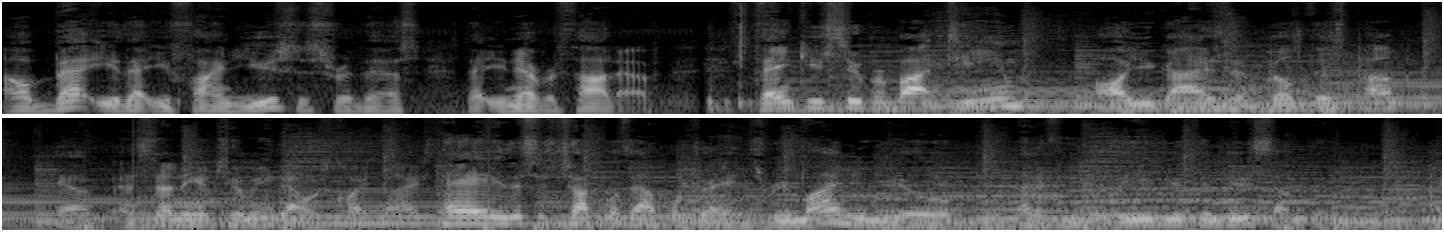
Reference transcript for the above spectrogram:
I'll bet you that you find uses for this that you never thought of. Thank you, Superbot team, all you guys that built this pump and, and sending it to me. That was quite nice. Hey, this is Chuck with Apple Drains, reminding you that if you believe you can do something, I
